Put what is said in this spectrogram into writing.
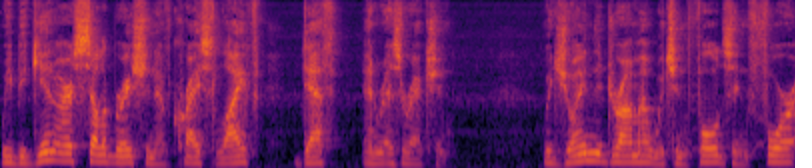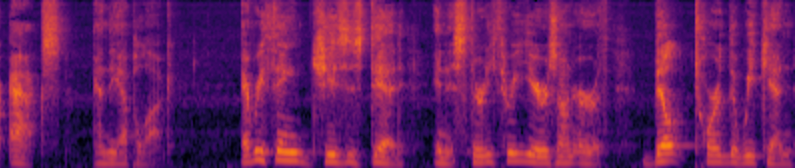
we begin our celebration of Christ's life, death, and resurrection. We join the drama which unfolds in four acts and the epilogue. Everything Jesus did in his 33 years on earth built toward the weekend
